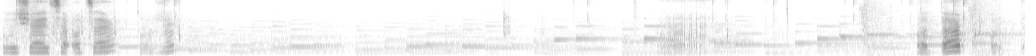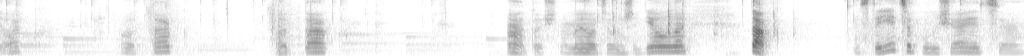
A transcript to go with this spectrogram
Получается, оце тоже. Вот так, вот так, вот так, вот так. А, точно, ми оце вже делали. Так, остається, получается.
